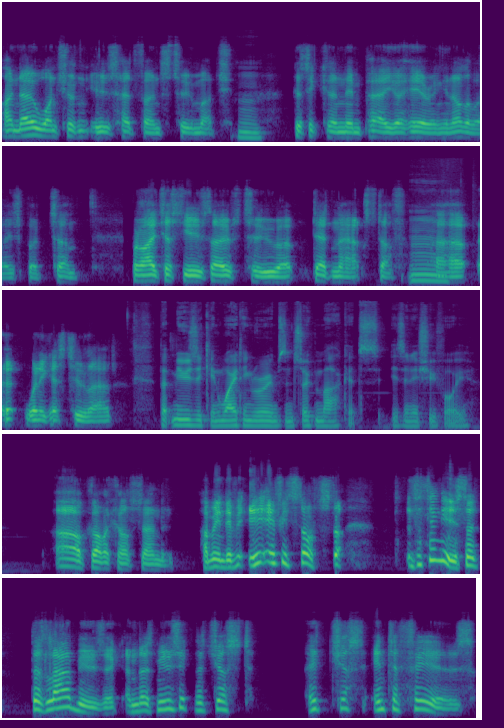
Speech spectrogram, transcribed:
I know one shouldn't use headphones too much because mm. it can impair your hearing in other ways, but um, but I just use those to uh, deaden out stuff mm. uh, when it gets too loud. But music in waiting rooms and supermarkets is an issue for you. Oh God, I can't stand it. I mean, if if it's not, stop, the thing is that there's loud music and there's music that just it just interferes.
